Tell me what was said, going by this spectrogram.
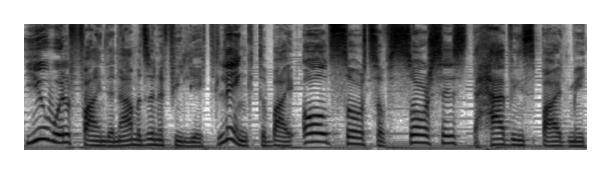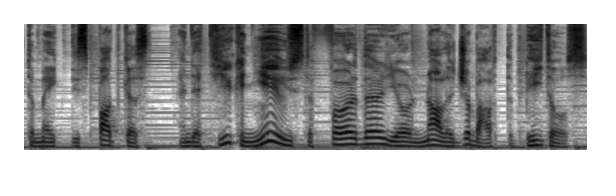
you will find an Amazon affiliate link to buy all sorts of sources that have inspired me to make this podcast and that you can use to further your knowledge about the Beatles.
